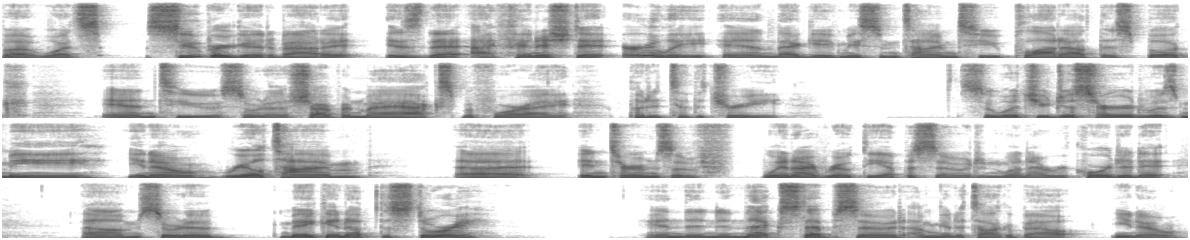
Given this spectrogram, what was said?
But what's super good about it is that I finished it early, and that gave me some time to plot out this book and to sort of sharpen my axe before I put it to the tree. So what you just heard was me, you know, real time. Uh, in terms of when I wrote the episode and when I recorded it, um, sort of making up the story. And then in the next episode, I'm going to talk about, you know,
